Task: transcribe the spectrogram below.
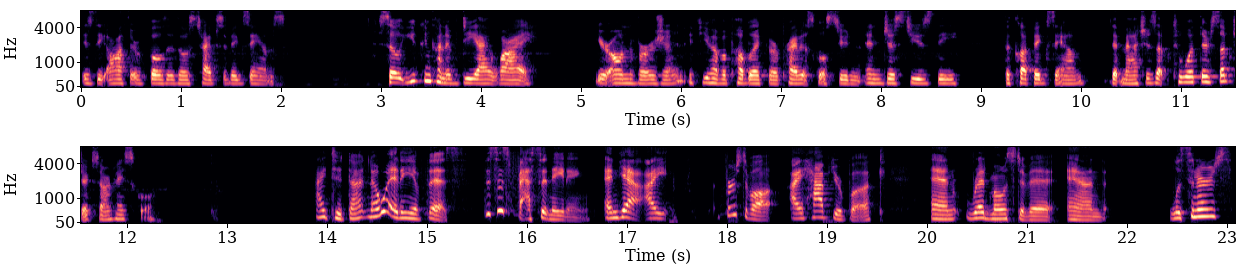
is the author of both of those types of exams. So you can kind of DIY your own version if you have a public or private school student and just use the the CLEP exam that matches up to what their subjects are in high school. I did not know any of this. This is fascinating. And yeah, I first of all, I have your book and read most of it and listeners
